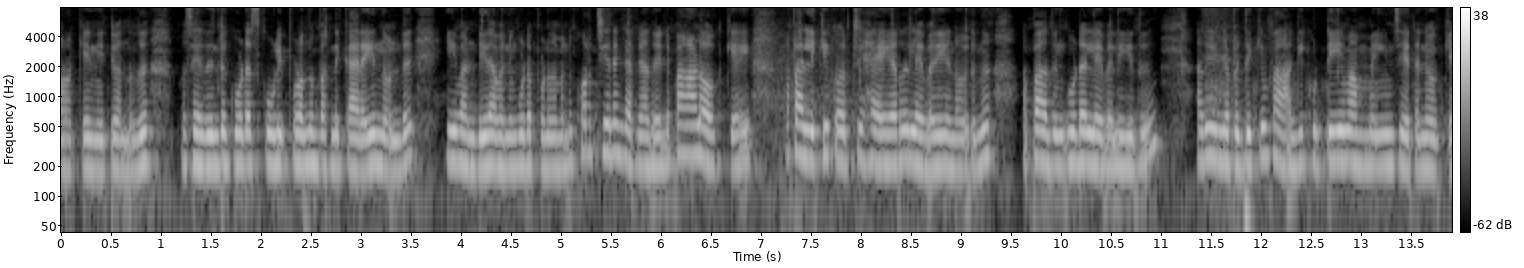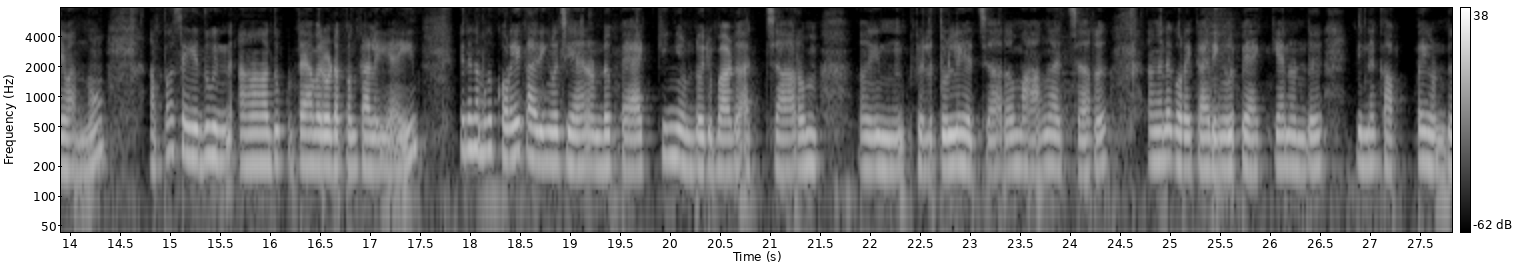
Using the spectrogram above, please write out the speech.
ഉറക്കി എണ്ണീറ്റ് വന്നത്. അപ്പോൾ സേതുവിന്റെ കൂടെ സ്കൂളിൽ പോകണമെന്നും പറഞ്ഞ് കരയുന്നുണ്ട്. ഈ വണ്ടിയിൽ അവനും കൂടെ പോകണമെന്ന് പറഞ്ഞ് കുറച്ച് നേരം കരഞ്ഞു. അത് കഴിഞ്ഞപ്പോൾ ആൾ ഓക്കെ ആയി. ആ പല്ലിക്ക് കുറച്ച് ഹെയർ ലെവൽ ചെയ്യണമായിരുന്നു. അപ്പോൾ അതും കൂടെ ലെവൽ ചെയ്ത് അത് കഴിഞ്ഞപ്പോഴത്തേക്കും ഭാഗ്യക്കുട്ടിയും അമ്മയും ചേട്ടനും ഒക്കെ വന്നു. അപ്പോൾ സേതു കുട്ടി അവരോടൊപ്പം കളിയായി. പിന്നെ നമുക്ക് കുറേ കാര്യങ്ങൾ ചെയ്യാനുണ്ട്. പാക്കിംഗ് ഉണ്ട് ഒരുപാട്. അച്ചാറും വെളുത്തുള്ളി അച്ചാർ മാങ്ങ അച്ചാർ അങ്ങനെ കുറേ കാര്യങ്ങൾ പാക്ക് ചെയ്യാനുണ്ട്. പിന്നെ കപ്പയുണ്ട്.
